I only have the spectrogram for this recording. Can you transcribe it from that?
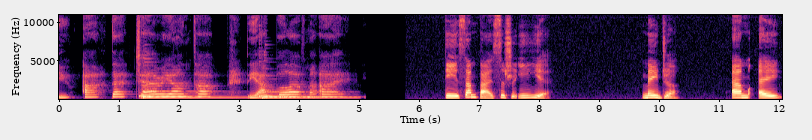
You are the cherry on top, the apple of my eye. 第三百四十一页。Major，M A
